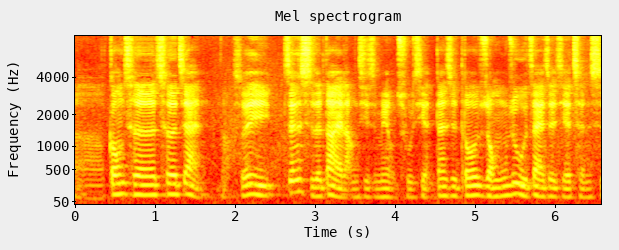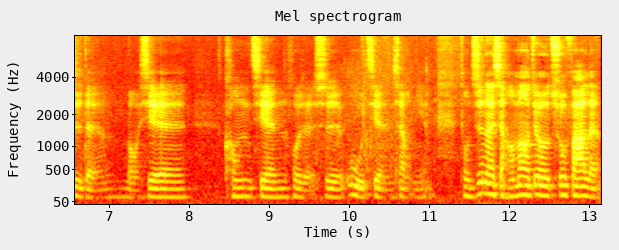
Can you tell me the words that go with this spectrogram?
呃公车车站啊，所以真实的大野狼其实没有出现，但是都融入在这些城市的某些。空间或者是物件上面，总之呢，小红帽就出发了。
